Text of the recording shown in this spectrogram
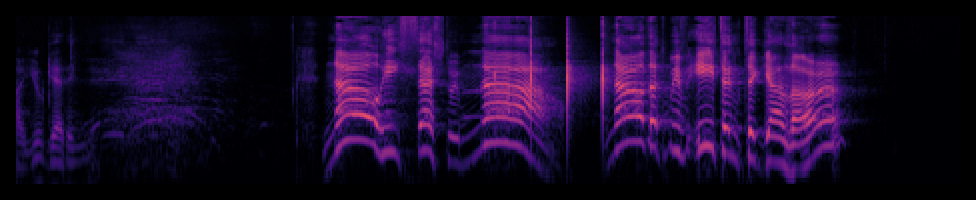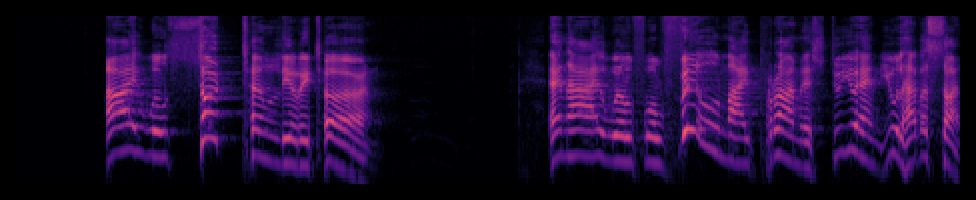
Are you getting it? Now he says to him, Now, now that we've eaten together, I will certainly return. And I will fulfill my promise to you, and you'll have a son.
